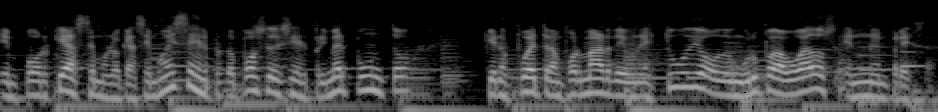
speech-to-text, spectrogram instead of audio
en por qué hacemos lo que hacemos. Ese es el propósito, ese es el primer punto que nos puede transformar de un estudio o de un grupo de abogados en una empresa.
